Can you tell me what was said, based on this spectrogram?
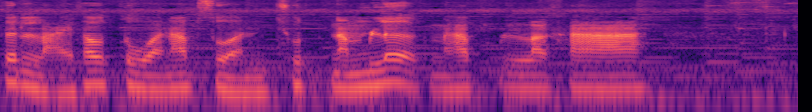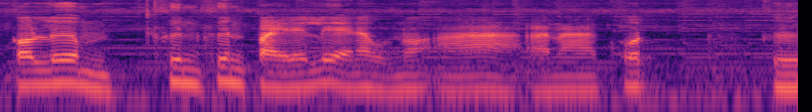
ขึ้นหลายเท่าตัวนะครับ ส่วนชุดน้ำเลิกนะครับ ราคาก็เริ่มขึ้นขึ้นไปเรื่อยๆนะผมเนาะอ่าอนาคตคือ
